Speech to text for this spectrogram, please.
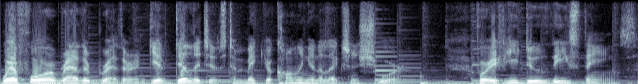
Wherefore, rather, brethren, give diligence to make your calling and election sure. For if ye do these things,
